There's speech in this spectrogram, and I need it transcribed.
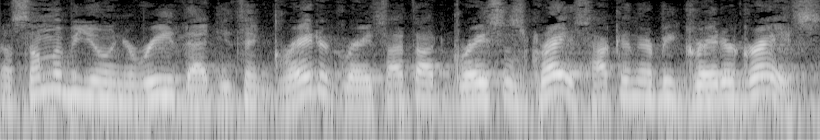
Now, some of you, when you read that, you think, Greater grace? I thought grace is grace. How can there be greater grace?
